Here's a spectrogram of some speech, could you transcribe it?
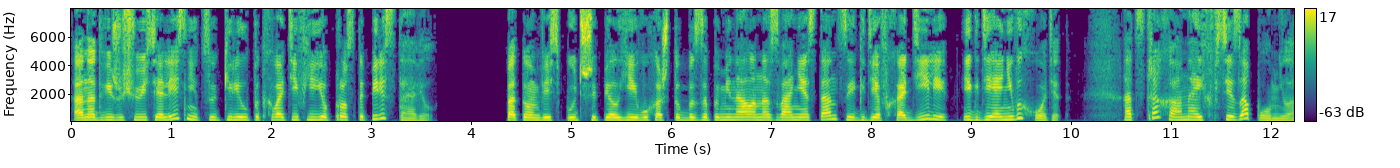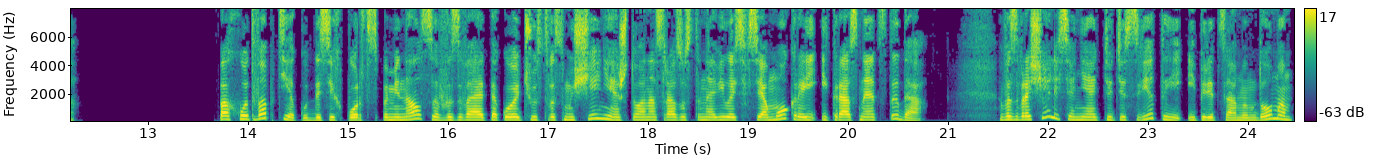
А на движущуюся лестницу Кирилл, подхватив ее, просто переставил. Потом весь путь шипел ей в ухо, чтобы запоминала название станции, где входили и где они выходят. От страха она их все запомнила. Поход в аптеку до сих пор вспоминался, вызывая такое чувство смущения, что она сразу становилась вся мокрая и красной от стыда. Возвращались они от тети Светы, и перед самым домом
